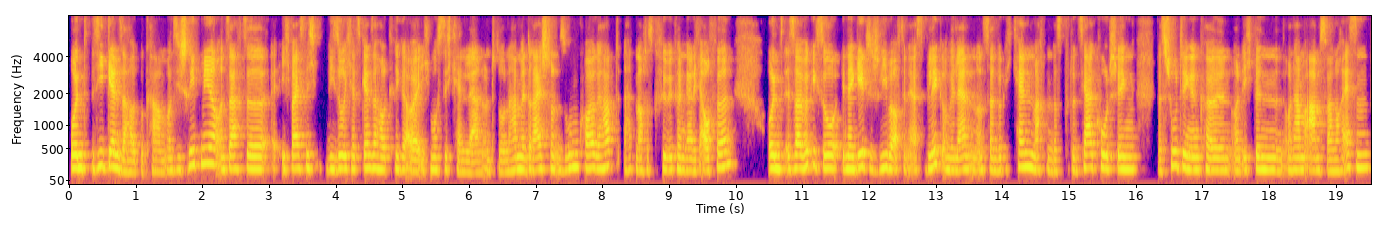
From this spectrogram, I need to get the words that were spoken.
und sie Gänsehaut bekam. Und sie schrieb mir und sagte, ich weiß nicht, wieso ich jetzt Gänsehaut kriege, aber ich muss dich kennenlernen. Und so, und dann haben wir drei Stunden Zoom-Call gehabt, hatten auch das Gefühl, wir können gar nicht aufhören. Und es war wirklich so energetisch Liebe auf den ersten Blick. Und wir lernten uns dann wirklich kennen, machten das Potenzialcoaching, das Shooting in Köln. Und ich bin und haben abends war noch Essen.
